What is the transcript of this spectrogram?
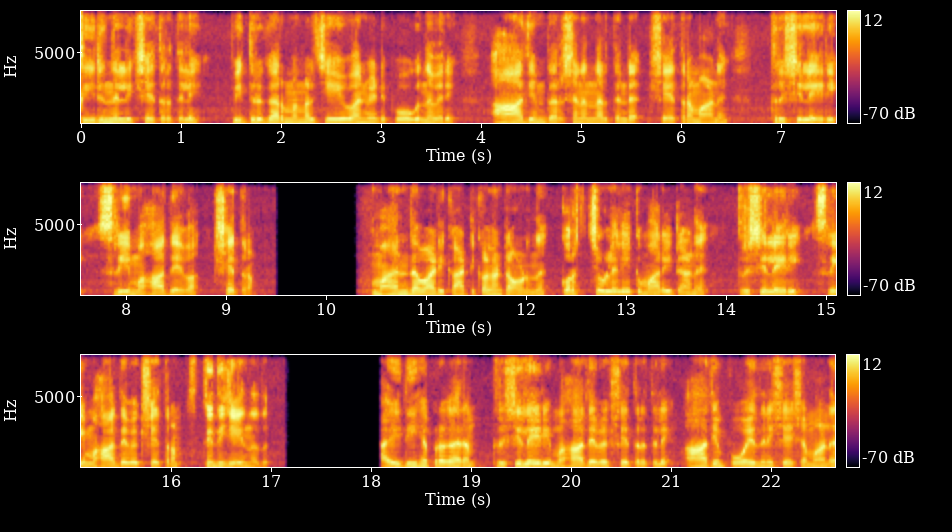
തിരുനെല്ലി ക്ഷേത്രത്തിൽ പിതൃകർമ്മങ്ങൾ ചെയ്യുവാൻ വേണ്ടി പോകുന്നവർ ആദ്യം ദർശനം നടത്തേണ്ട ക്ഷേത്രമാണ് തൃശ്ശിലേരി ശ്രീ മഹാദേവ ക്ഷേത്രം. മാനന്തവാടി കാട്ടിക്കുളം ടൗണിൽ നിന്ന് കുറച്ചുള്ളിലേക്ക് മാറിയിട്ടാണ് തൃശ്ശിലേരി ശ്രീ മഹാദേവ ക്ഷേത്രം സ്ഥിതി ചെയ്യുന്നത്. ഐതിഹ്യപ്രകാരം തൃശ്ശിലേരി മഹാദേവ ക്ഷേത്രത്തിൽ ആദ്യം പോയതിന് ശേഷമാണ്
